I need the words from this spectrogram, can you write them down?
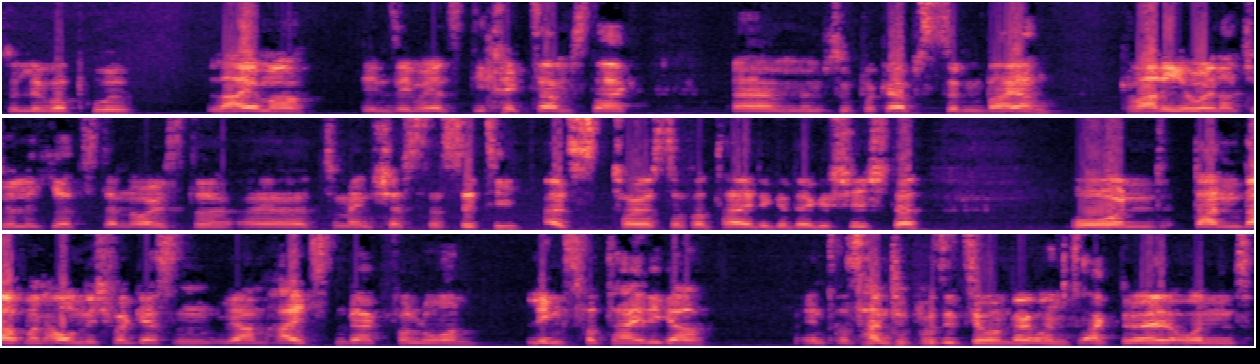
zu Liverpool, Leimer, den sehen wir jetzt direkt Samstag ähm, im Supercup zu den Bayern. Guardiol natürlich jetzt, der neueste, äh, zu Manchester City als teuerster Verteidiger der Geschichte. Und dann darf man auch nicht vergessen, wir haben Halstenberg verloren, Linksverteidiger, interessante Position bei uns aktuell. Und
